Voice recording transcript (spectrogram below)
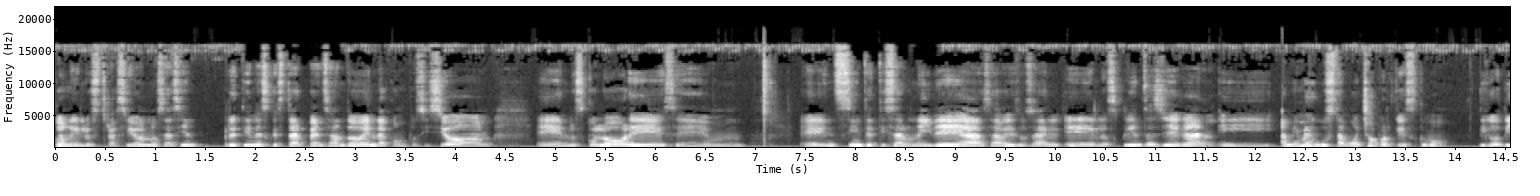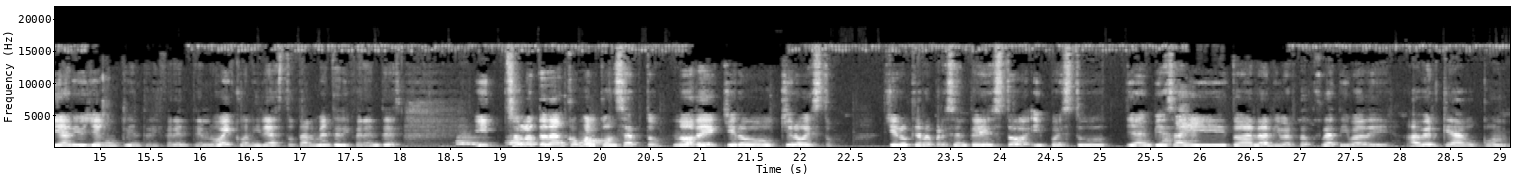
con la ilustración, o sea, siempre tienes que estar pensando en la composición, en los colores, en, sintetizar una idea, ¿sabes? O sea, eh, los clientes llegan y a mí me gusta mucho porque es como digo, diario llega un cliente diferente, ¿no? Y con ideas totalmente diferentes y solo te dan como el concepto, ¿no? De quiero, quiero esto, quiero que represente esto y pues tú ya empieza ahí toda la libertad creativa de a ver qué hago con,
